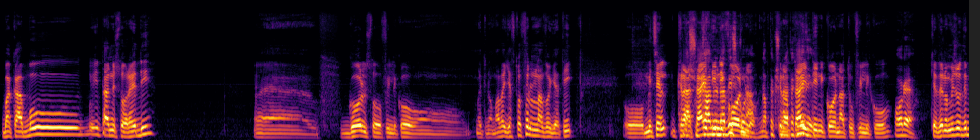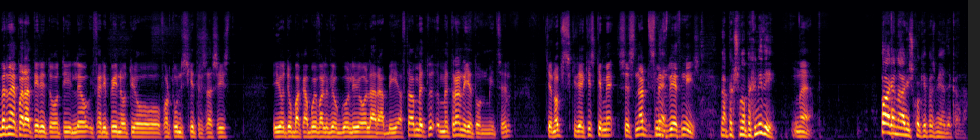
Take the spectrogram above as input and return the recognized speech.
Μπακαμπού ήταν στο Ρέντι. Ε, γκολ στο φιλικό με την ομάδα. Γι' αυτό θέλω να δω γιατί ο Μίτσελ κρατάει κάνει την ένα εικόνα. δύσκολο, να παίξουν ένα κρατάει παιχνίδι. την εικόνα του φιλικού. Ωραία. Και δεν νομίζω δεν περνάει παρατήρητο ότι λέω η Φερρυπίν ότι ο Φορτούνης είχε τρεις assist ή ότι ο Μπακαμπού έβαλε δύο γκολ ή ο Λαραμπή. Αυτά μετ- μετράνε για τον Μίτσελ. Και εν ώψη της Κυριακής και με, σε συνάρτηση με Ναι. τους διεθνείς. Να παίξουν ένα παιχνίδι; Ναι. Πάρε ένα ρίσκο και πες μια δεκάδα.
